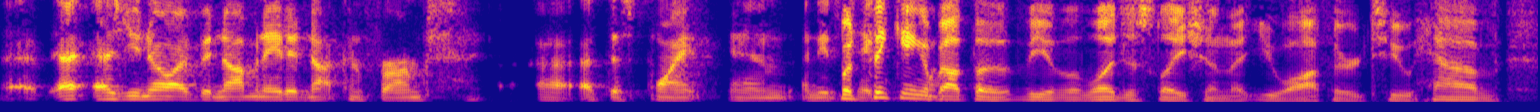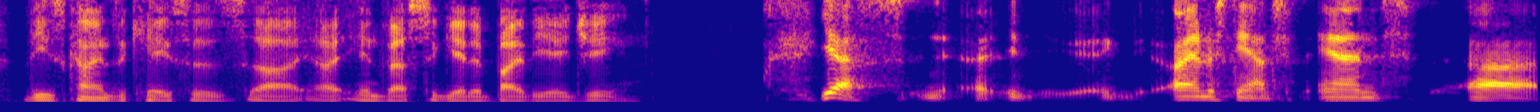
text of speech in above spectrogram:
As you know, I've been nominated, not confirmed uh, at this point, and I need. but thinking about the, the, the legislation that you authored to have these kinds of cases uh, uh, investigated by the AG. Yes, I understand, and uh,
